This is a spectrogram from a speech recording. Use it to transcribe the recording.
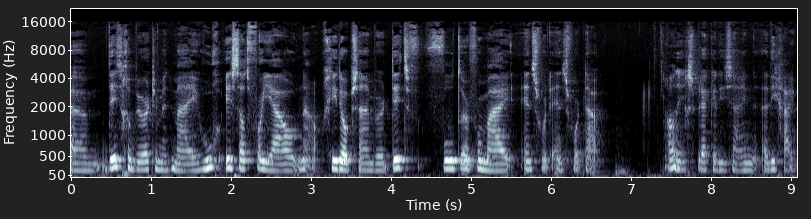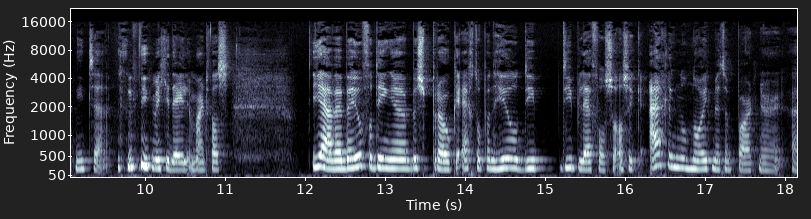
Um, dit gebeurt er met mij. Hoe is dat voor jou? Nou, Guido op zijn beurt. Dit voelt er voor mij. Enzovoort, enzovoort. Nou, al die gesprekken die zijn, uh, die ga ik niet, uh, niet met je delen. Maar het was... Ja, we hebben heel veel dingen besproken. Echt op een heel diep, diep level. Zoals ik eigenlijk nog nooit met een partner uh,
